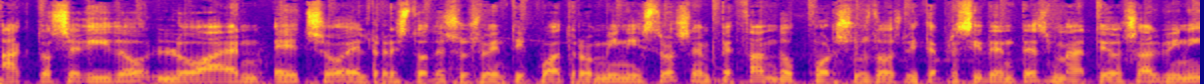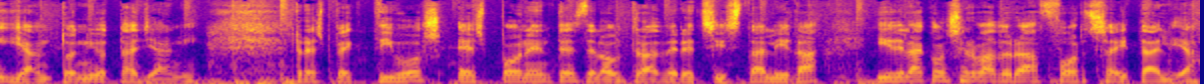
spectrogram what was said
Acto seguido lo han hecho el resto de sus 24 ministros, empezando por sus dos vicepresidentes, Matteo Salvini y Antonio Tajani, respectivos exponentes de la ultraderechista Liga y de la conservadora Forza Italia.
